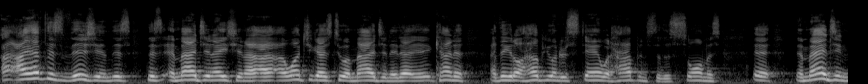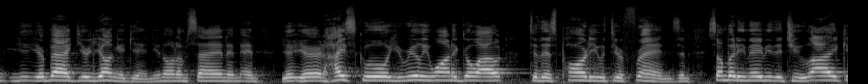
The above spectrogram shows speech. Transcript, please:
I, I have this vision, this, this imagination. I, I want you guys to imagine it. It kind of, I think it'll help you understand what happens to the psalmist. Uh, imagine you're back, you're young again, you know what I'm saying? And, and you're in high school, you really want to go out to this party with your friends, and somebody maybe that you like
